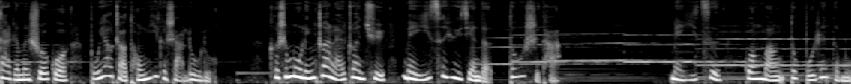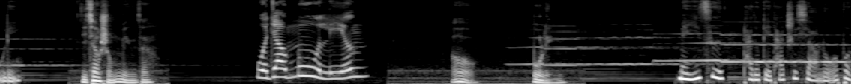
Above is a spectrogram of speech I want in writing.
大人们说过不要找同一个傻露露，可是木林转来转去，每一次遇见的都是他。每一次，光芒都不认得木林。你叫什么名字？我叫木林。哦，木林。每一次，他都给他吃小萝卜。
